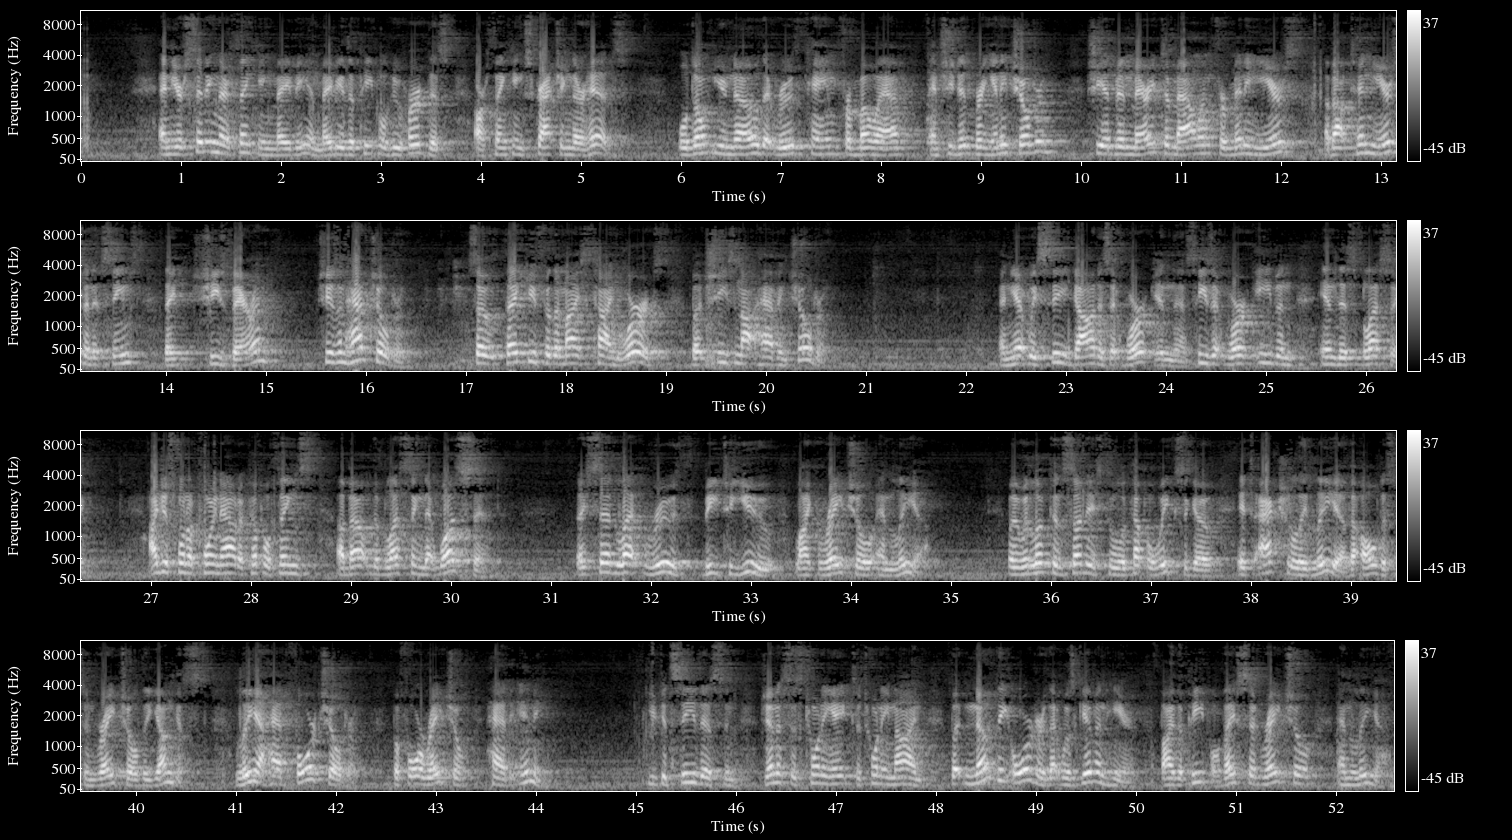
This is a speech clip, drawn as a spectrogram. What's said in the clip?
And you're sitting there thinking, maybe, and maybe the people who heard this are thinking, scratching their heads. Well, don't you know that Ruth came from Moab and she didn't bring any children? She had been married to Mahlon for many years, about 10 years, and it seems they, she's barren. She doesn't have children. So thank you for the nice, kind words, but she's not having children. And yet we see God is at work in this. He's at work even in this blessing. I just want to point out a couple things about the blessing that was said. They said, Let Ruth be to you like Rachel and Leah. When we looked in Sunday school a couple weeks ago, it's actually Leah, the oldest, and Rachel, the youngest. Leah had four children before Rachel had any. You could see this in Genesis 28 to 29. But note the order that was given here by the people. They said Rachel and Leah.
